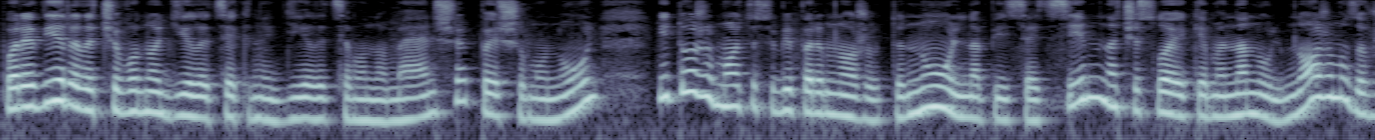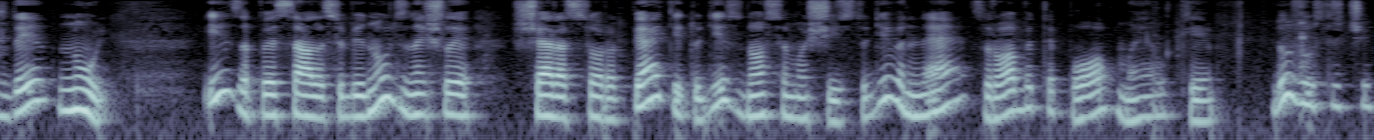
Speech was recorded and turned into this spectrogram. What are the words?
перевірили, чи воно ділиться, як не ділиться, воно менше, пишемо 0. І теж можете собі перемножувати 0 на 57 на число, яке ми на 0 множимо, завжди 0. І записали собі 0, знайшли ще раз 45, і тоді зносимо 6. Тоді ви не зробите помилки. До зустрічі!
